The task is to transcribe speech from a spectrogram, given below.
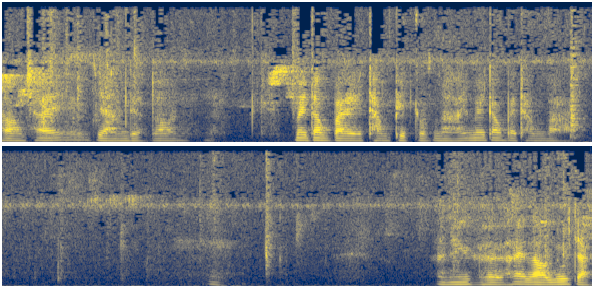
ทองใช้ยามเดือดร้อน ไม่ต้องไปทำผิดกฎหมาย ไม่ต้องไปทำบาปอันนี้คือให้เรารู้จัก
